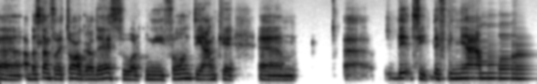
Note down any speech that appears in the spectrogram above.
eh, abbastanza retrograde su alcuni fronti, anche ehm, eh, de, sì, definiamo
